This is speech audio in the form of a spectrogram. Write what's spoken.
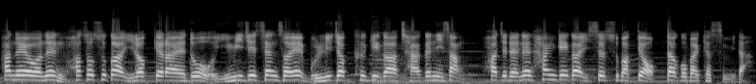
한 회원은 화소수가 1억 개라 해도 이미지 센서의 물리적 크기가 작은 이상 화질에는 한계가 있을 수밖에 없다고 밝혔습니다.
